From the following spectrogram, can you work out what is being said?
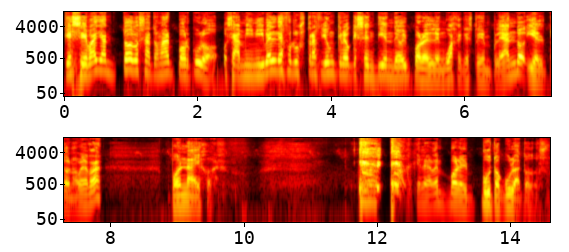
que se vayan todos a tomar por culo. O sea, mi nivel de frustración creo que se entiende hoy por el lenguaje que estoy empleando y el tono, ¿verdad? Pues nada, hijos. que le den por el puto culo a todos.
